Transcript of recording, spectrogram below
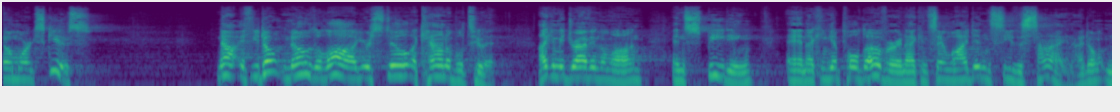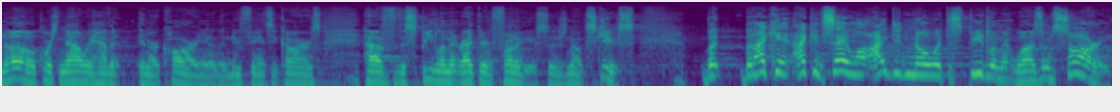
no more excuse. Now, if you don't know the law, you're still accountable to it. I can be driving along and speeding, and I can get pulled over, and I can say, Well, I didn't see the sign. I don't know. Of course, now we have it in our car. You know, the new fancy cars have the speed limit right there in front of you, so there's no excuse. But, but I, can't, I can say, Well, I didn't know what the speed limit was. I'm sorry.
